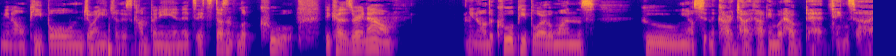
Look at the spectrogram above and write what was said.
you know people enjoying each other's company and it's it doesn't look cool because right now you know the cool people are the ones who you know sit in the car t- talking about how bad things are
